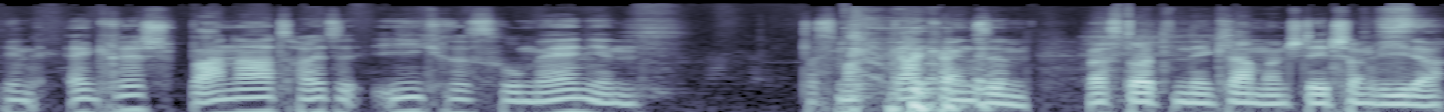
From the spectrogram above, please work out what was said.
In Egrisch, Banat, heute Igris, Rumänien. Das macht gar keinen Sinn, was dort in den Klammern steht schon das wieder.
